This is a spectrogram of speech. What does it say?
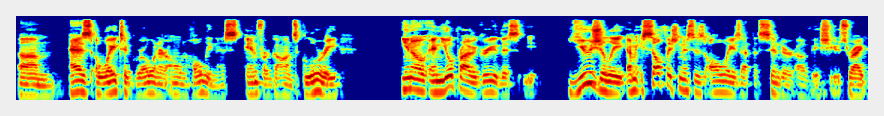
um, as a way to grow in our own holiness and for God's glory. You know, and you'll probably agree with this. Usually, I mean, selfishness is always at the center of issues, right?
